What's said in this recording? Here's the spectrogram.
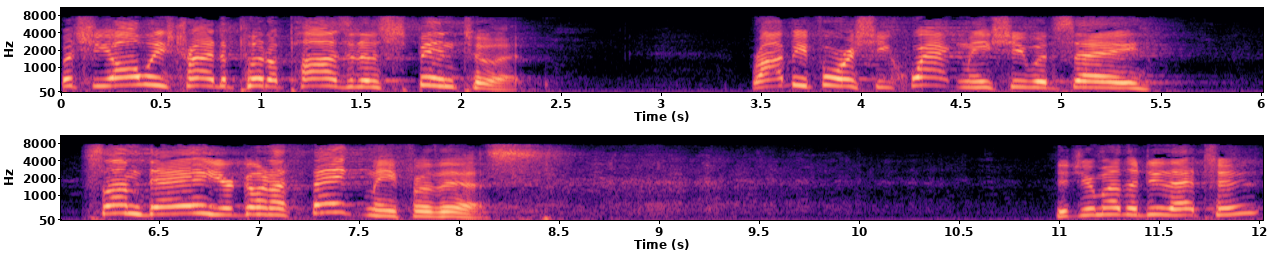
But she always tried to put a positive spin to it. Right before she whacked me, she would say, Someday you're going to thank me for this. Did your mother do that too?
